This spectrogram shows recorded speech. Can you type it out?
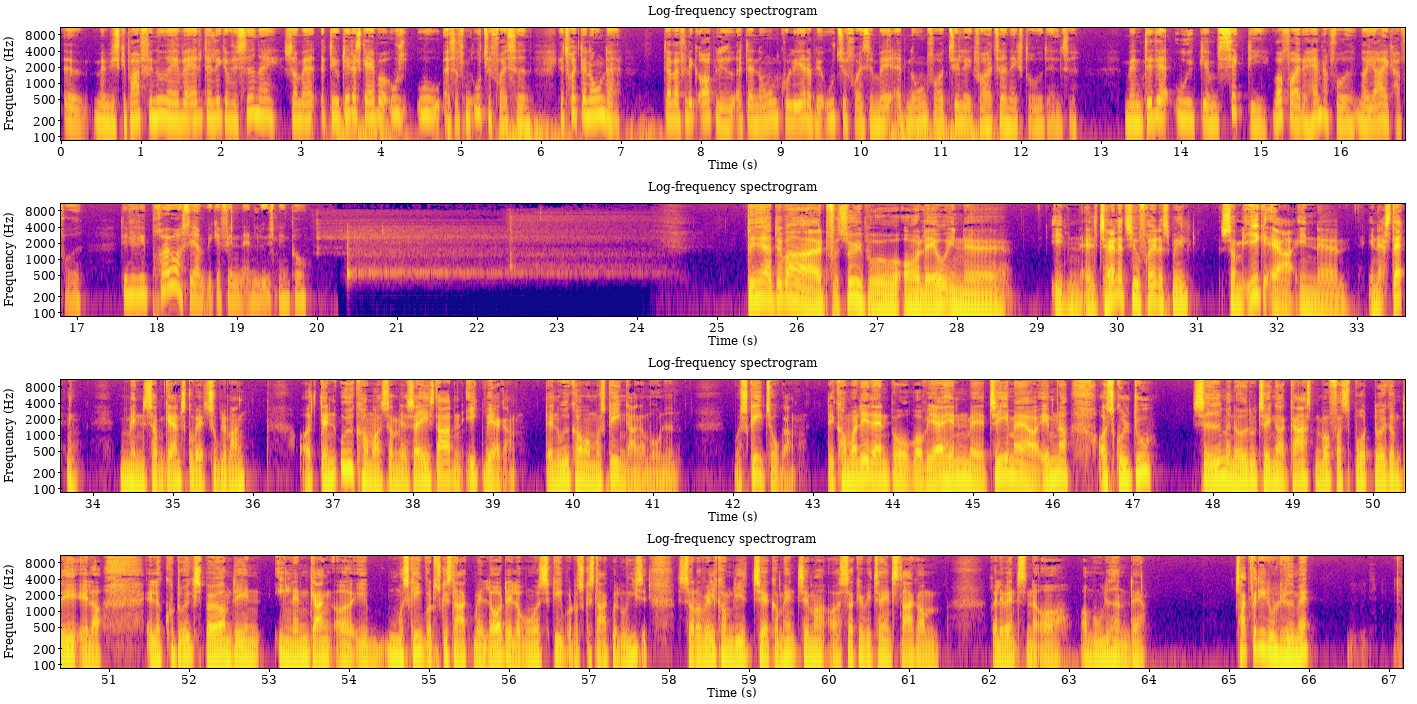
Øh, men vi skal bare finde ud af, hvad er det, der ligger ved siden af. Som er, det er jo det, der skaber u, u, altså sådan utilfredsheden. Jeg tror ikke, der er nogen, der, der er i hvert fald ikke oplevet, at der er nogen kolleger, der bliver utilfredse med, at nogen får et tillæg for at have taget en ekstra uddannelse. Men det der uigennemsigtige, hvorfor er det, han har fået, når jeg ikke har fået? Det vil vi prøve at se, om vi kan finde en anden løsning på. Det her, det var et forsøg på at lave en, øh, en alternativ fredagsmail, som ikke er en, øh, en erstatning, men som gerne skulle være et supplement. Og den udkommer, som jeg sagde i starten, ikke hver gang. Den udkommer måske en gang om måneden. Måske to gange. Det kommer lidt an på, hvor vi er henne med temaer og emner. Og skulle du sidde med noget, du tænker, Carsten, hvorfor spurgte du ikke om det, eller, eller kunne du ikke spørge om det en, en eller anden gang, og i, måske hvor du skal snakke med Lotte, eller måske hvor du skal snakke med Louise, så er du velkommen lige til at komme hen til mig, og så kan vi tage en snak om relevansen og, og mulighederne der. Tak fordi du lyttede med.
